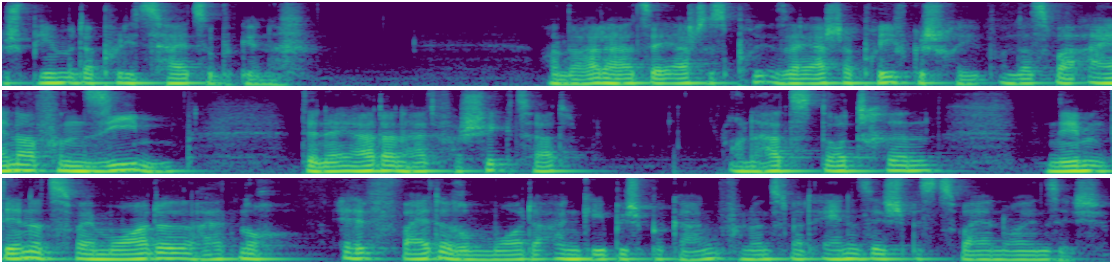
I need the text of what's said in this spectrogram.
ein Spiel mit der Polizei zu beginnen. Und da hat er halt sein, erstes, sein erster Brief geschrieben. Und das war einer von sieben, den er dann halt verschickt hat. Und hat dort drin neben denen zwei Morde halt noch elf weitere Morde angeblich begangen, von 1961 bis 92.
